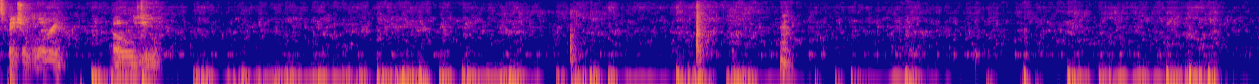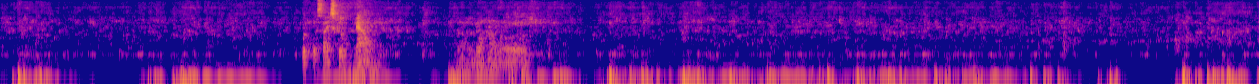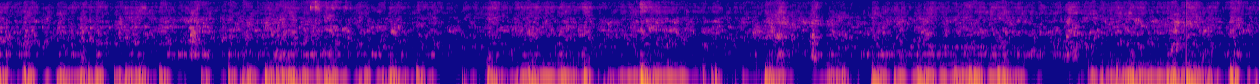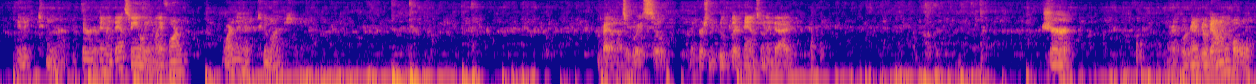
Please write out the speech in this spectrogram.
Spatial delivery. Oh, you. Side scope down. Tumor. If they're an advanced alien life form, why do they have tumors? Biohazard waste, so the person pooped their pants when they died. Sure. Alright, we're gonna go down in the hole.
